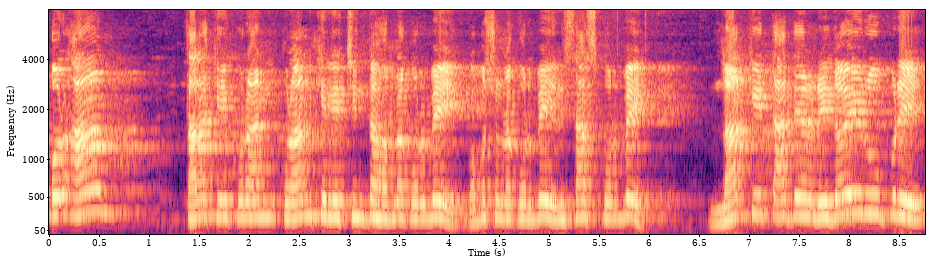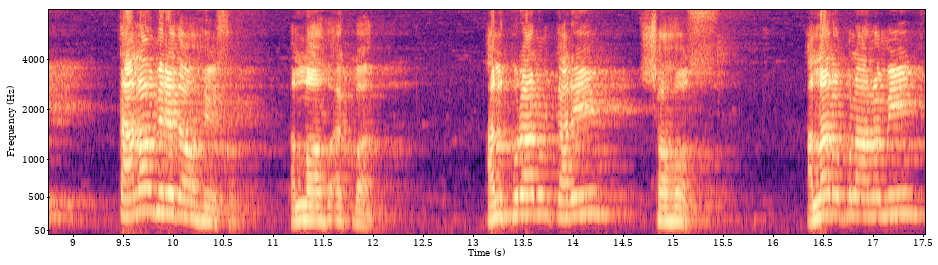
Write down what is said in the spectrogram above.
কোরআন? তারা কি কোরআন, কোরআনকে নিয়ে চিন্তা ভাবনা করবে, গবেষণা করবে রিসার্চ করবে? নাকি তাদের হৃদয়ের উপরে তালা মেরে দেওয়া হয়েছে? আল্লাহ আকবার। আল কোরআনুল কারিম সহজ। আল্লাহ রবুল আলমিন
